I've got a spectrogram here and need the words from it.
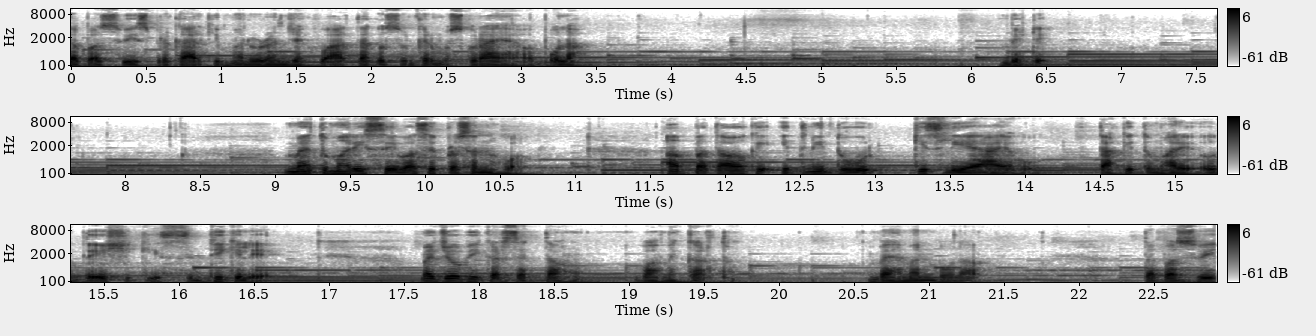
तपस्वी इस प्रकार की मनोरंजक वार्ता को सुनकर मुस्कुराया और बोला, बेटे, मैं तुम्हारी सेवा से प्रसन्न हुआ। अब बताओ कि इतनी दूर किस लिए आए हो ताकि तुम्हारे उद्देश्य की सिद्धि के लिए मैं जो भी कर सकता हूँ, वह मैं कर दूँ। बहमन बोला, तपस्वी,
